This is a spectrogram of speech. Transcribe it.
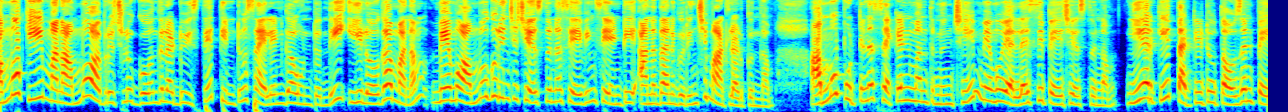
అమ్ముకి మన అమ్ము అభిరుచులు గోందులడ్డు ఇస్తే తింటూ సైలెంట్గా ఉంటుంది. ఈలోగా మనం మేము అమ్ము గురించి చేస్తున్న సేవింగ్స్ ఏంటి అన్న దాని గురించి మాట్లాడుకుందాం. అమ్ము పుట్టిన సెకండ్ మంత్ నుంచి మేము ఎల్ఐసి పే చేస్తున్నాం. ఇయర్కి థర్టీ టూ థౌసండ్ పే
